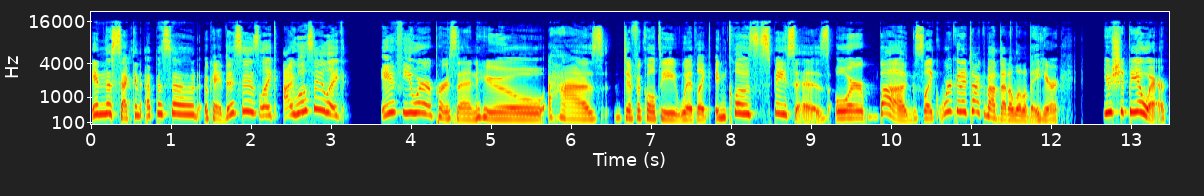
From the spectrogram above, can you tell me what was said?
In the second episode, okay, this is like I will say like if you are a person who has difficulty with like enclosed spaces or bugs, like we're going to talk about that a little bit here. You should be aware.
